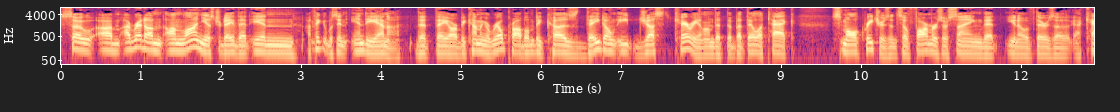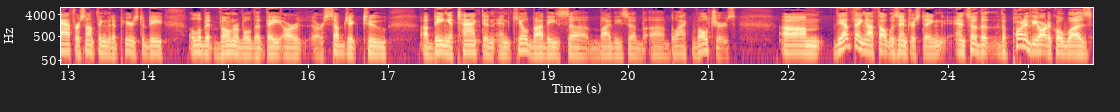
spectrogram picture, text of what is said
So um, I read on online yesterday that in I think it was in Indiana that they are becoming a real problem because they don't eat just carrion, that the, but they'll attack small creatures. And so farmers are saying that, you know, if there's a, a calf or something that appears to be a little bit vulnerable, that they are, are subject to uh, being attacked and, and killed by these, uh, by these uh, uh black vultures. Um, the other thing I thought was interesting, and so the, the point of the article was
